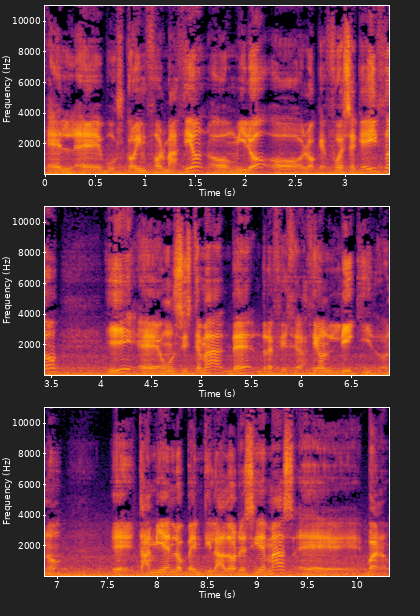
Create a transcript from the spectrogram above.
él eh, buscó información o miró o lo que fuese que hizo y un sistema de refrigeración líquido, ¿no? También los ventiladores y demás, bueno,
